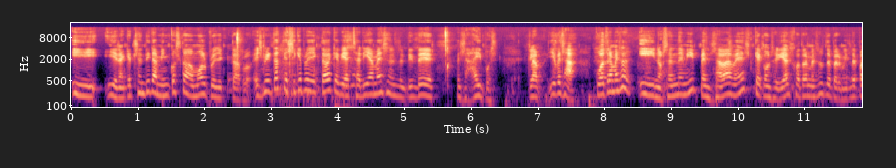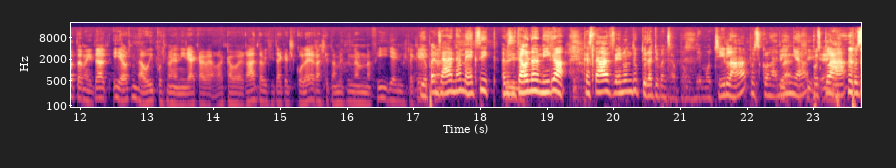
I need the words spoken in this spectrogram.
I, I en aquest sentit a mi em costava molt projectar-lo. És veritat que sí que projectava que viatjaria més en el sentit de pensar, ai, pues, clar, jo pensava, quatre mesos, i innocent de mi, pensava més que aconseguiria els quatre mesos de permís de paternitat. I llavors pensava, ui, pues me n'aniré a Cabo a visitar aquells col·legues que també tenen una filla i no sé què. Jo pensava anar a Mèxic a visitar una amiga que estava fent un doctorat. Jo pensava, pues de mochila, pues con la Clar, niña, sí, pues eh. clar, pues,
